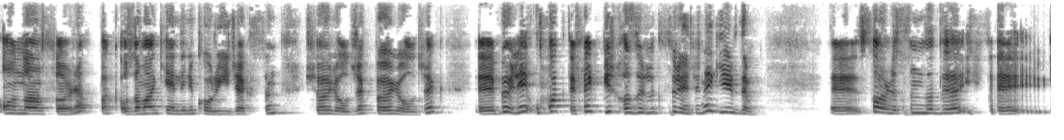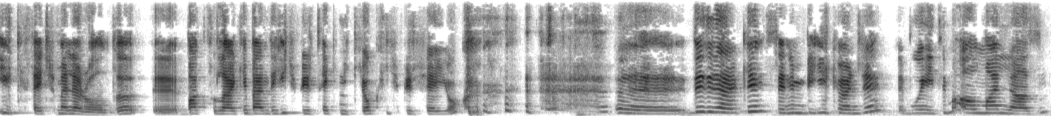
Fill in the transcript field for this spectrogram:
ondan sonra bak o zaman kendini koruyacaksın şöyle olacak böyle olacak E, böyle ufak tefek bir hazırlık sürecine girdim. E, sonrasında da işte ilk seçmeler oldu. E, baktılar ki bende hiçbir teknik yok, hiçbir şey yok. e, dediler ki senin bir ilk önce bu eğitimi alman lazım.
